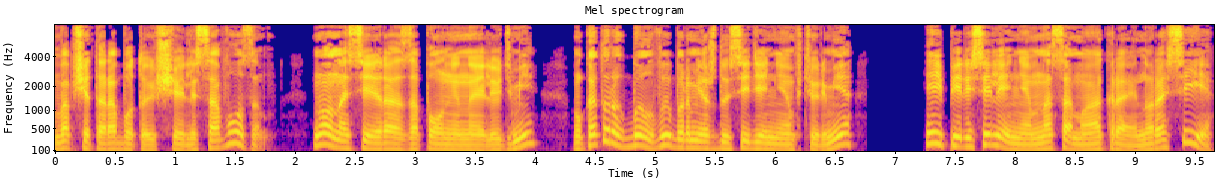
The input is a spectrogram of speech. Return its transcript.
вообще-то работающая лесовозом, но на сей раз заполненная людьми, у которых был выбор между сидением в тюрьме и переселением на самую окраину России,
